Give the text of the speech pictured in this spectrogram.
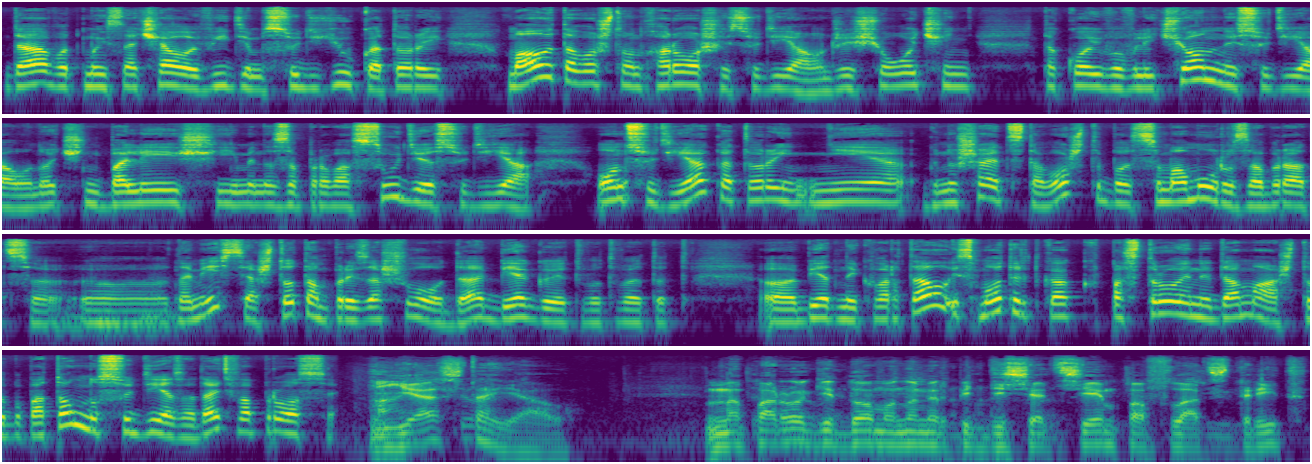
Да, вот мы сначала видим судью, который мало того, что он хороший судья, он же еще очень такой вовлеченный судья, он очень болеющий именно за правосудие судья. Он судья, который не гнушается того, чтобы самому разобраться э, на месте, а что там произошло, да, бегает вот в этот э, бедный квартал и смотрит, как построены дома, чтобы потом на суде задать вопросы. Я стоял на пороге дома номер 57 по Флат-стрит,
